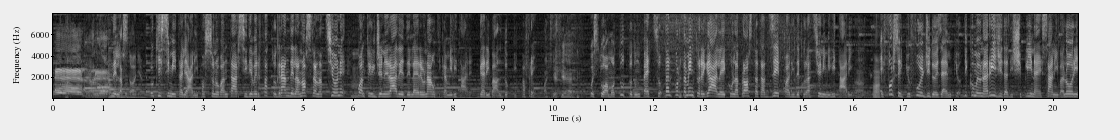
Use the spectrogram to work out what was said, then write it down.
Parlo. Nella storia, pochissimi italiani possono vantarsi di aver fatto grande la nostra nazione quanto il generale dell'aeronautica militare Garibaldo Pippa Fregni. Ma chi è? Chi è? Quest'uomo, tutto d'un pezzo, dal portamento regale e con la prostata zeppa di decorazioni militari, Ah. è forse il più fulgido esempio di come una rigida disciplina e sani valori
